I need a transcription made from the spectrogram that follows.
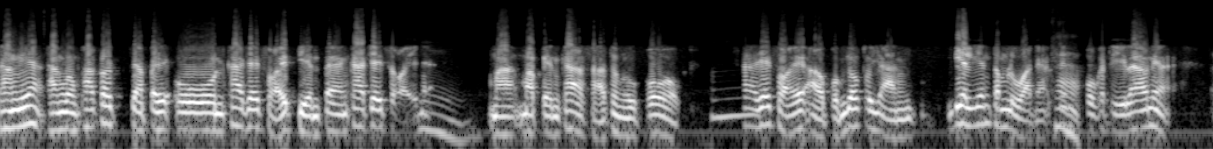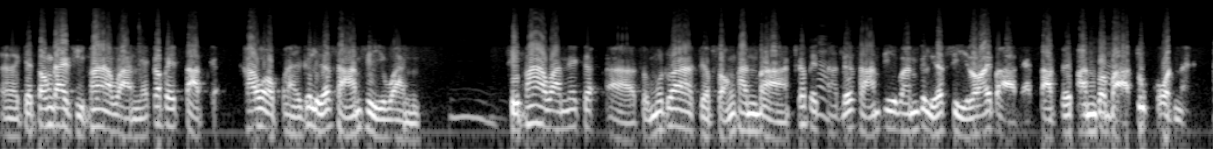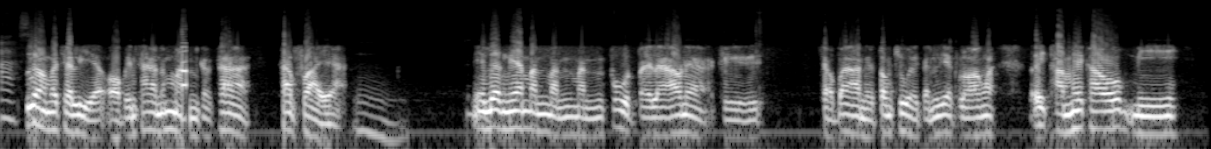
ทางเนี้ย ทางโรงพักก็จะไปโอนค่าใช้สอยเปลี่ยนแปลงค่าใช้สอยเนี่ยอืมมามาเป็นค่าสาธารณูปโภคอืมค่าใช้สอยเอาผมยกตัวอย่างเบี้ยเลี้ยงตำรวจเนี่ยครับซึ่งปกติแล้วเนี่ยเอ่อจะต้องได้สิบห้าวันเนี่ยก็ไปตัดเขาออกไปก็เหลือสามสี่วันอืมสิบห้าวันเนี่ยก็อ่าสมมุติว่าเกือบสองพันบาท ก็ไปค่ะตัดเหลือสามสี่วันก็เหลือสี่ร้อยบาทเนี่ยตัดไปพันกว่าค่ะบาททุกคนน่ะอะเพื่อเอามาเฉลี่ยออกเป็นค่าน้ำมันกับค่าค่าไฟอะอืม นี่เรื่องเนี้ยมันมันมันพูดไปแล้วเนี่ย คือชาวบ้านเนี่ยต้องช่วยกันเรียกร้องว่า เอ้ยทำให้เขามี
